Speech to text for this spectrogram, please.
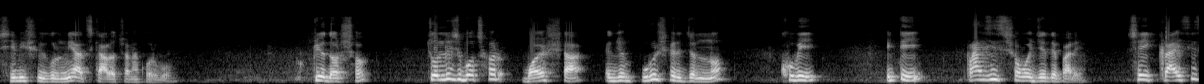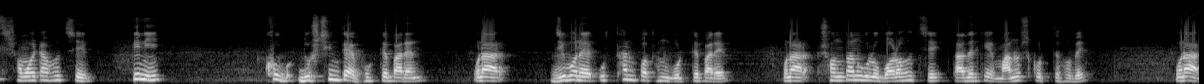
সে বিষয়গুলো নিয়ে আজকে আলোচনা করব। প্রিয় দর্শক, চল্লিশ বছর বয়সটা একজন পুরুষের জন্য খুবই একটি ক্রাইসিস সময় যেতে পারে। সেই ক্রাইসিস সময়টা হচ্ছে তিনি খুব দুশ্চিন্তায় ভুগতে পারেন, ওনার জীবনের উত্থান পতন করতে পারে, ওনার সন্তানগুলো বড় হচ্ছে, তাদেরকে মানুষ করতে হবে, ওনার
